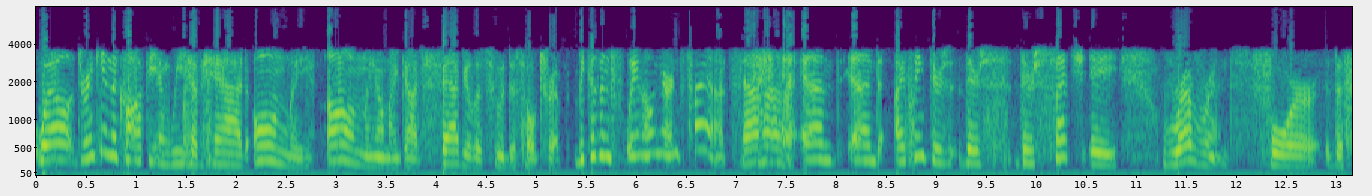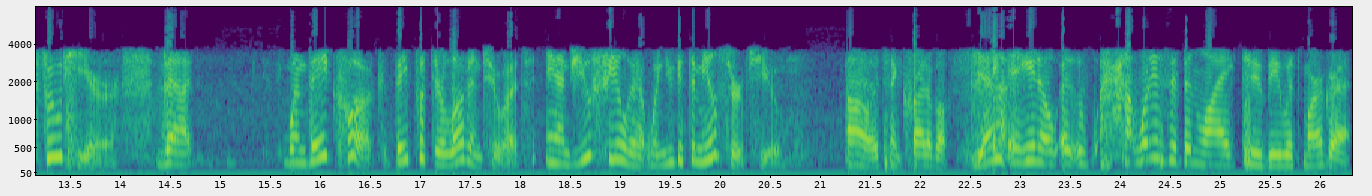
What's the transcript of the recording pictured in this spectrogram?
Well, drinking the coffee, and we have had only, only, oh my God, fabulous food this whole trip. Because in, you know, you're in France, uh-huh. and and I think there's there's there's such a reverence for the food here that when they cook, they put their love into it, and you feel that when you get the meal served to you. Oh, it's incredible. Yeah. You know, uh, what has it been like to be with Margaret?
